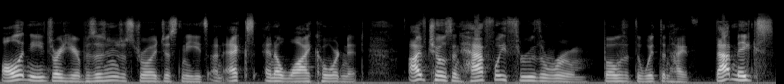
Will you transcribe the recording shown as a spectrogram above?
all it needs right here, position destroy just needs an x and a y coordinate. I've chosen halfway through the room, both at the width and height. That makes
